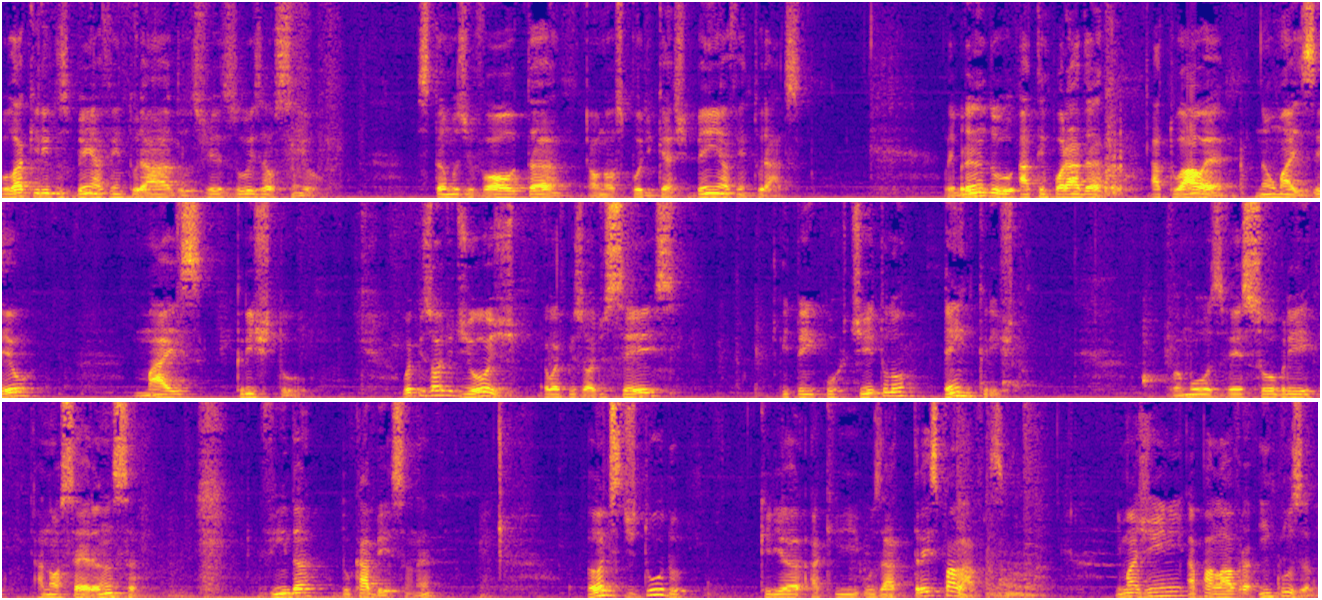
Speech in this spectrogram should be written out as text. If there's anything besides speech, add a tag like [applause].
Olá, queridos bem-aventurados, Jesus é o Senhor. Estamos de volta ao nosso podcast Bem-aventurados. Lembrando, a temporada atual é Não Mais Eu, Mais Cristo. O episódio de hoje é o episódio 6 e tem por título Em Cristo. Vamos ver sobre a nossa herança vinda do cabeça, né? Antes de tudo, queria aqui usar três palavras. Imagine a palavra inclusão.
